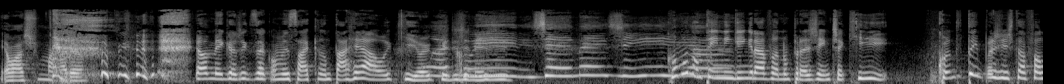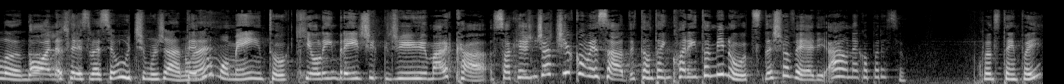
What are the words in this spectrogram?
Eu acho mara. Eu amei que a gente vai começar a cantar real aqui, o arco-íris de energia. energia. Como não tem ninguém gravando pra gente aqui, quanto tempo a gente tá falando? Olha, Acho que esse vai ser o último já, não Teve é? um momento que eu lembrei de, de marcar. Só que a gente já tinha começado, então tá em 40 minutos. Deixa eu ver ali. Ah, o Neco apareceu. Quanto tempo aí?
